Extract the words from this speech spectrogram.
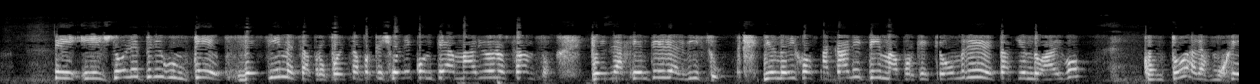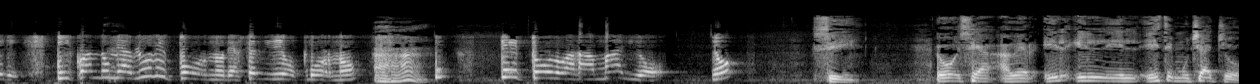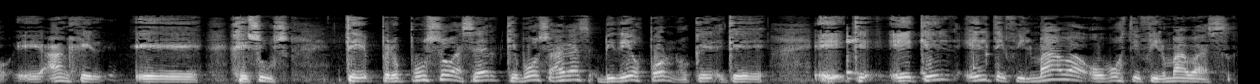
Sí, y yo le pregunté, decime esa propuesta, porque yo le conté a Mario de los Santos, que es la gente de Albizu. Y él me dijo, sacale tema, porque este hombre está haciendo algo con todas las mujeres. Y cuando me habló de porno, de hacer video porno, Ajá. de todo a Mario, ¿no? Sí. O sea, a ver, él, él- él- este muchacho, eh, Ángel eh, Jesús, te propuso hacer que vos hagas videos porno, que, que, eh, que, eh, que él, él te filmaba o vos te filmabas.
